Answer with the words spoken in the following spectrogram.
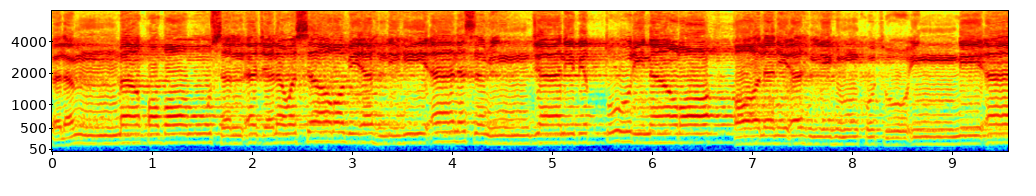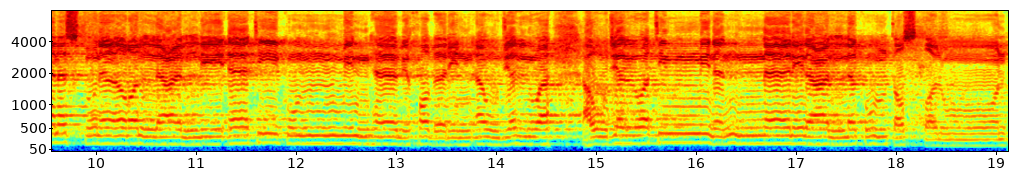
فلما قضى موسى الأجل وسار بأهله آنس من جانب الطور نارا. قال لأهلهم كثوا إني آنست نارا لعلي آتيكم منها بخبر أو جلوة أو جلوة من النار لعلكم تصطلون.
